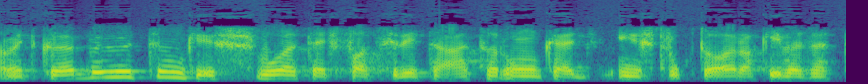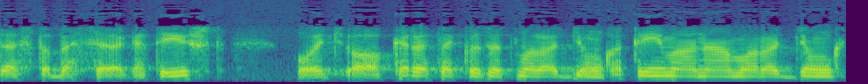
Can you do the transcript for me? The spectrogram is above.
amit körbeültünk, és volt egy facilitátorunk, egy instruktor, aki vezette ezt a beszélgetést, hogy a keretek között maradjunk, a témánál maradjunk,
